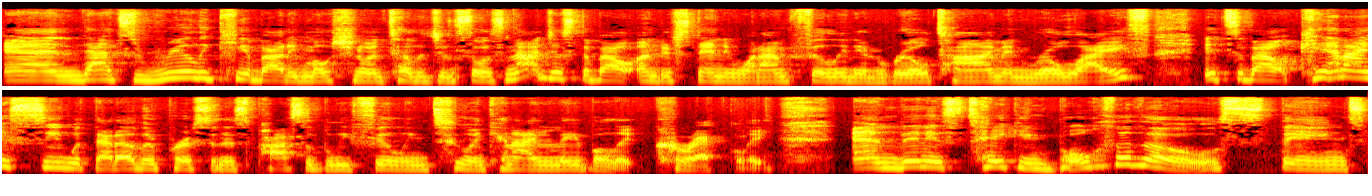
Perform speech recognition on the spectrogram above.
And that's really key about emotional intelligence. So it's not just about understanding what I'm feeling in real time in real life. It's about can I see what that other person is possibly feeling too and can I label it correctly? And then it's taking both of those things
